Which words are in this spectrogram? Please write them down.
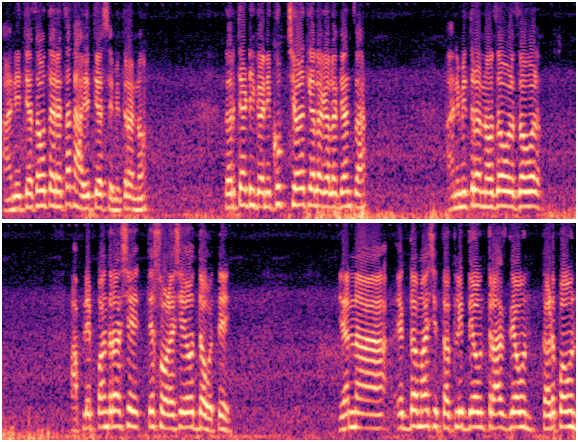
आणि त्या चौताऱ्याचाच हा इतिहास आहे मित्रांनो. तर त्या ठिकाणी खूप छळ केला गेला त्यांचा. आणि मित्रांनो जवळजवळ आपले पंधराशे ते सोळाशे योद्धा होते. यांना एकदम अशी तकलीफ देऊन त्रास देऊन तडपावून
